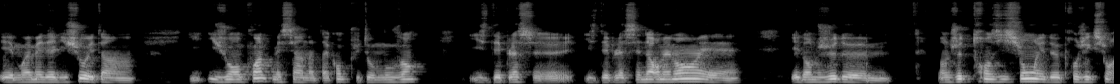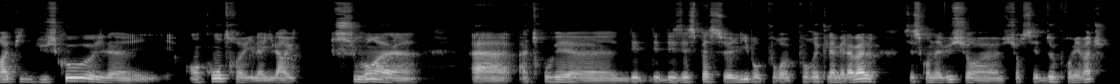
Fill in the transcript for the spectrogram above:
Et Mohamed Ali Chaud est un, il, joue en pointe, mais c'est un attaquant plutôt mouvant. Il se déplace, euh, il se déplace énormément et dans le jeu de, dans le jeu de transition et de projection rapide du SCO, il a, en contre, il, a, il arrive souvent à, à, trouver euh, des, espaces libres pour, pour réclamer la balle. C'est ce qu'on a vu sur, euh, sur ces deux premiers matchs.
